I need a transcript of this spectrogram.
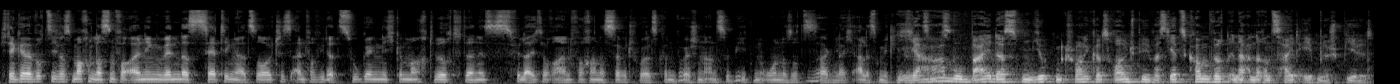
Ich denke, da wird sich was machen lassen, vor allen Dingen, wenn das Setting als solches einfach wieder zugänglich gemacht wird, dann ist es vielleicht auch einfacher, eine Savage Worlds Conversion anzubieten, ohne sozusagen gleich alles mitliefern ja, zu müssen. Ja, wobei das Mutant Chronicles Rollenspiel, was jetzt kommen wird, in einer anderen Zeitebene spielt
